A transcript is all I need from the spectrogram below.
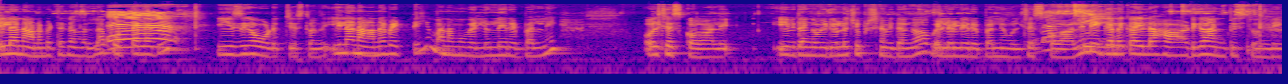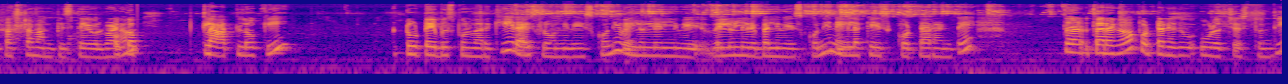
ఇలా నానబెట్టడం వల్ల పొట్టు అనేది ఈజీగా ఉడొచ్చేస్తుంది ఇలా నానబెట్టి మనము వెల్లుల్లి రెబ్బల్ని ఒలిచేసుకోవాలి. ఈ విధంగా వీడియోలో చూపించిన విధంగా వెల్లుల్లి రెబ్బల్ని ఒలిచేసుకోవాలి. మీకు కనుక ఇలా హార్డ్గా అనిపిస్తుంది కష్టం అనిపిస్తే ఒక క్లాత్లోకి టూ టేబుల్ స్పూన్ వరకు రైస్ ఫ్లోర్ని వేసుకొని వెల్లుల్లిని వే వెల్లుల్లి రెబ్బల్ని వేసుకొని నేలకేసి కొట్టారంటే త్వరగా పొట్ట అనేది ఊడొచ్చేస్తుంది.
